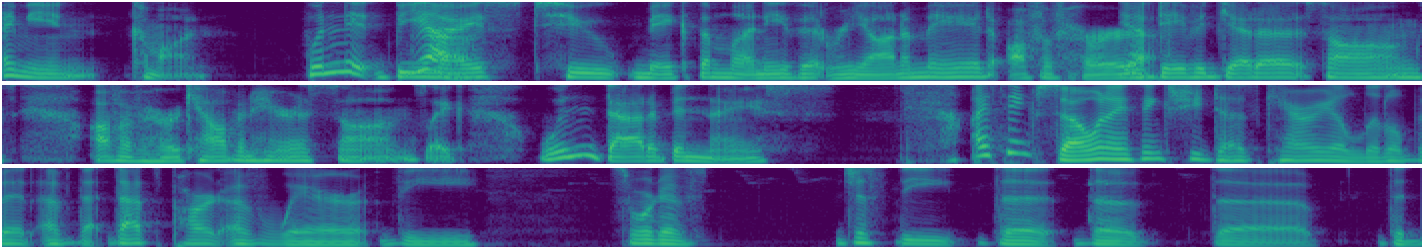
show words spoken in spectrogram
I mean, come on. Wouldn't it be Yeah. nice to make the money that Rihanna made off of her Yeah. David Guetta songs, off of her Calvin Harris songs? Like, wouldn't that have been nice? I think so, and I think she does carry a little bit of that. That's part of where the sort of just the the the the the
